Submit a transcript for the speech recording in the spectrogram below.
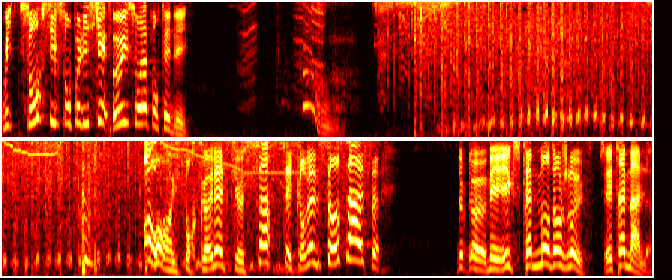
Oui, sauf s'ils sont policiers, eux ils sont là pour t'aider. Oh, il faut reconnaître que ça, c'est quand même sans sas Mais extrêmement dangereux, c'est très mal.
